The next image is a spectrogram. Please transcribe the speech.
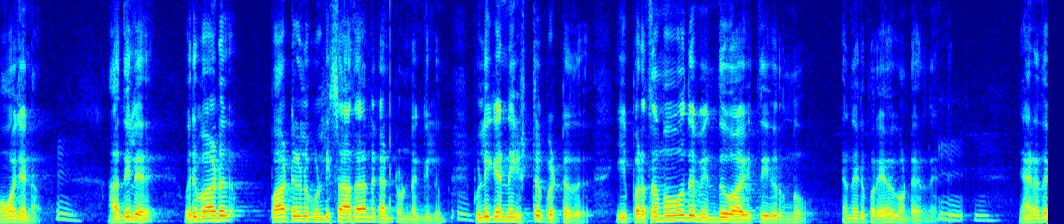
മോചനം. അതിൽ ഒരുപാട് പാട്ടുകൾ പുള്ളി സാധാരണ കണ്ടിട്ടുണ്ടെങ്കിലും പുള്ളിക്ക് എന്നെ ഇഷ്ടപ്പെട്ടത് ഈ പ്രഥമോദ ബിന്ദുവായി തീർന്നു എന്നൊരു പ്രയോഗം ഉണ്ടായിരുന്നു. ഞാനത്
